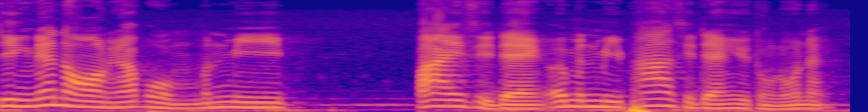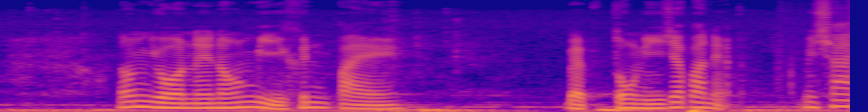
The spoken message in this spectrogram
จริงแน่นอนครับผมมันมีป้ายสีแดงเอ้ยมันมีผ้าสีแดงอยู่ตรงนู้นน่ะต้องโยนในน้องหมีขึ้นไป แบบตรงนี้ใช่ปะเนี่ย ไม่ใช่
